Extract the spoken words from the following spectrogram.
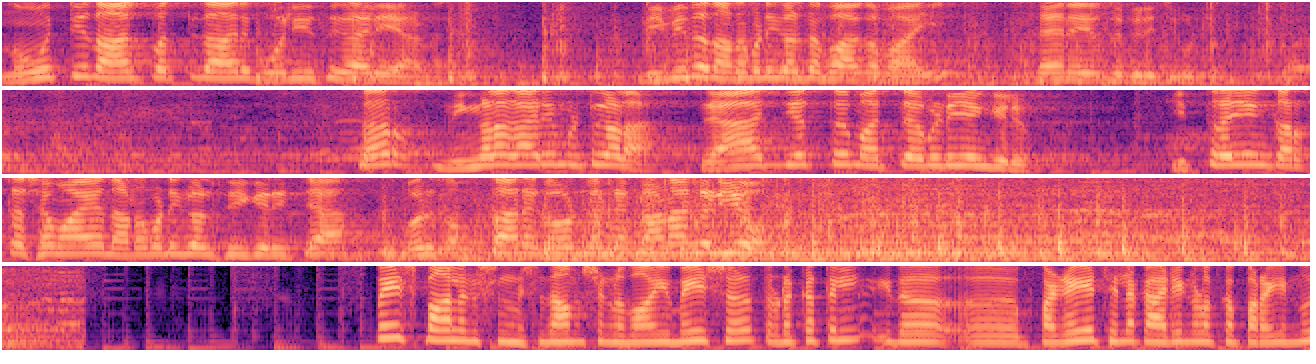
നൂറ്റി നാൽപ്പത്തി നാല് പോലീസുകാരെയാണ് വിവിധ നടപടികളുടെ ഭാഗമായി സേനയിൽ നിന്ന് പിരിച്ചുവിട്ടത്. സർ നിങ്ങളെ കാര്യം വിട്ടുകളാ. രാജ്യത്ത് മറ്റെവിടെയെങ്കിലും ഇത്രയും കർക്കശമായ നടപടികൾ സ്വീകരിച്ച ഒരു സംസ്ഥാന ഗവൺമെന്റിനെ കാണാൻ കഴിയുമോ ഉമേഷ് ബാലകൃഷ്ണൻ വിശദാംശങ്ങളുമായി. ഉമേഷ് തുടക്കത്തിൽ ഇത് പഴയ ചില കാര്യങ്ങളൊക്കെ പറയുന്നു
